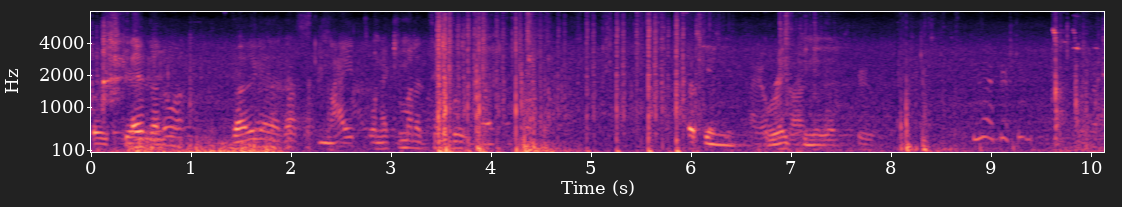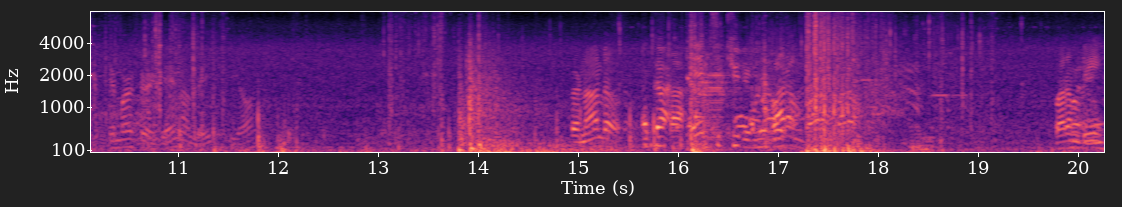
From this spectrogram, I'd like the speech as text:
So Hey, scary. the other one, the other guy that got sniped when I came out of the uh, Fucking raped me there. Hit marker again on the HCR. Fernando, I got executed. Bottom, bottom, bottom. Bottom B.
